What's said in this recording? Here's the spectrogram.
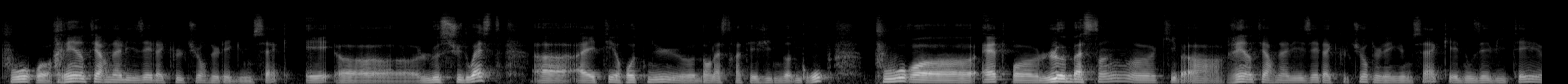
pour réinternaliser la culture du légume sec. Et euh, le sud-ouest euh, a été retenu euh, dans la stratégie de notre groupe pour euh, être euh, le bassin euh, qui va réinternaliser la culture du légume sec et nous éviter,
